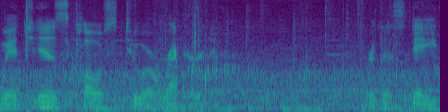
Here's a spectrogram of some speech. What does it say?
Which is close to a record for this date.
